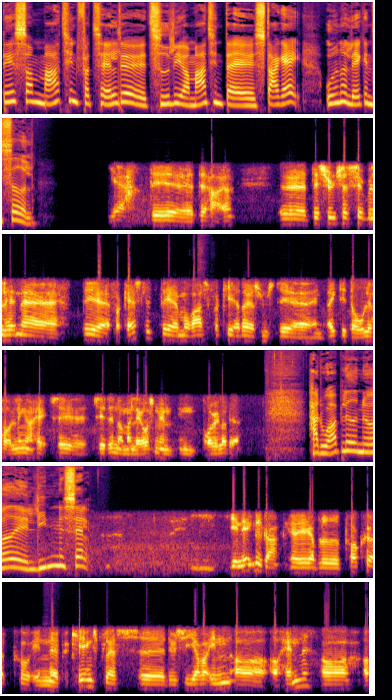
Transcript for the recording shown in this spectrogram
det, som Martin fortalte tidligere. Martin, der stak af uden at lægge en seddel. Ja, det, det har jeg. Øh, det synes jeg simpelthen er, det er forkasteligt, det er moralsk forkert, og jeg synes, det er en rigtig dårlig holdning at have til, til det, når man laver sådan en, en brøler der. Har du oplevet noget øh, lignende selv? I en enkelt gang. Jeg er blevet påkørt på en øh, parkeringsplads. Øh, det vil sige, at jeg var inde og, og handle og, og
